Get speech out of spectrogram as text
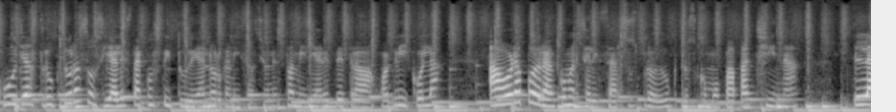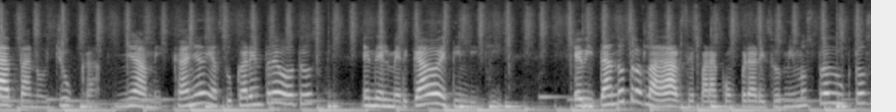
cuya estructura social está constituida en organizaciones familiares de trabajo agrícola, ahora podrán comercializar sus productos como papa china, plátano, yuca, ñame, caña de azúcar, entre otros, en el mercado de Timbiquí, evitando trasladarse para comprar esos mismos productos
